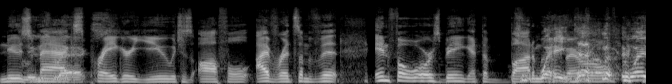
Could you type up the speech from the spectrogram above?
Newsmax, Newsmax. PragerU, which is awful. I've read some of it. Infowars being at the bottom of the barrel. down, where,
